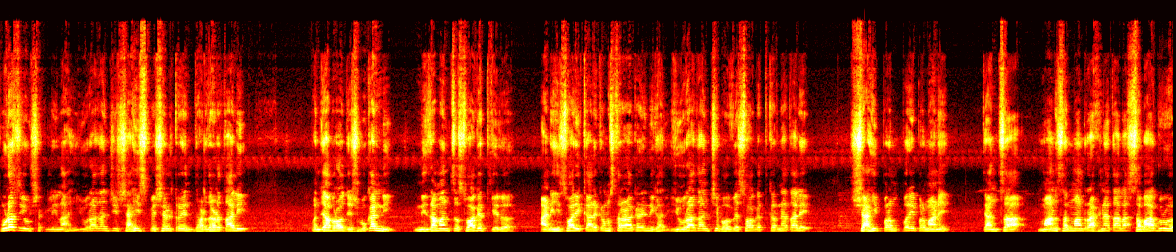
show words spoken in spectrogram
पुढंच येऊ शकली नाही. युवराजांची शाही स्पेशल ट्रेन धडधडत आली. पंजाबराव देशमुखांनी निजामांचं स्वागत केलं. आणि ही स्वारी कार्यक्रम स्थळाकडे निघाली. युवराजांचे भव्य स्वागत करण्यात आले. शाही परंपरेप्रमाणे त्यांचा मान सन्मान राखण्यात आला. सभागृह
